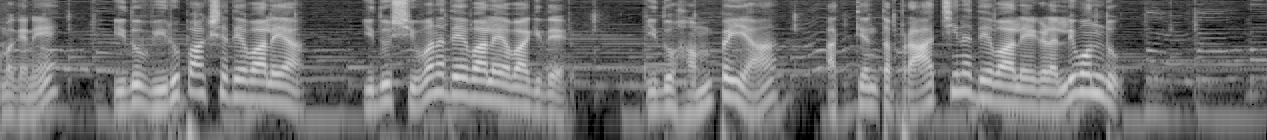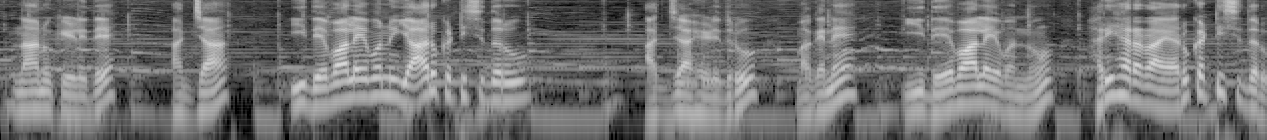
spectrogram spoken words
ಮಗನೇ, ಇದು ವಿರೂಪಾಕ್ಷ ದೇವಾಲಯ. ಇದು ಶಿವನ ದೇವಾಲಯವಾಗಿದೆ. ಇದು ಹಂಪೆಯ ಅತ್ಯಂತ ಪ್ರಾಚೀನ ದೇವಾಲಯಗಳಲ್ಲಿ ಒಂದು. ನಾನು ಕೇಳಿದೆ, ಅಜ್ಜ, ಈ ದೇವಾಲಯವನ್ನು ಯಾರು ಕಟ್ಟಿಸಿದರು? ಅಜ್ಜ ಹೇಳಿದರು, ಮಗನೇ, ಈ ದೇವಾಲಯವನ್ನು ಹರಿಹರರಾಯರು ಕಟ್ಟಿಸಿದರು.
